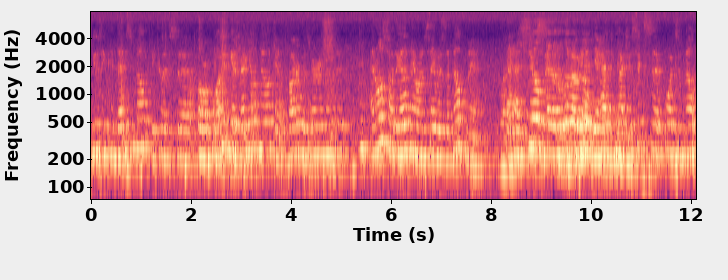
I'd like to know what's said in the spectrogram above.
using condensed milk because uh, Or we what? couldn't get regular milk and butter was very limited. And also, the other thing I want to say was the milkman. That had six, you Milkman that know, delivered you milk. had- you had to cut your six uh, quarts of milk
